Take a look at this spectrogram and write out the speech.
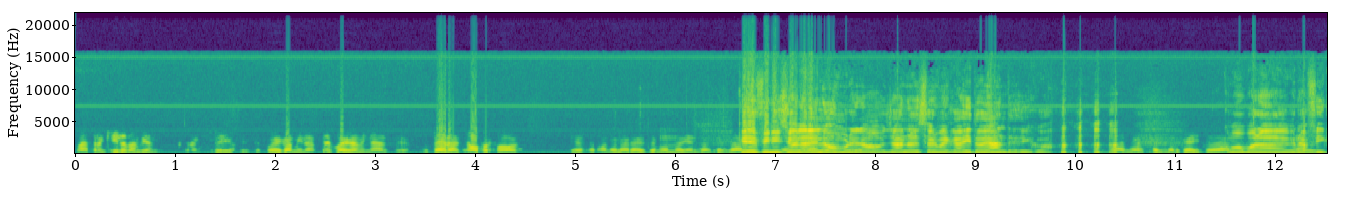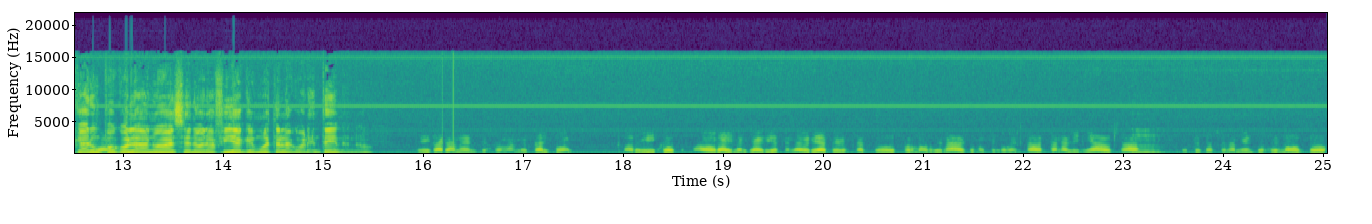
más tranquilo también. Tranquilo, sí, se puede caminar. Se puede caminar, sí. Muchas gracias. No, por favor. Sí, Fernando, le agradecemos mm. entonces. Qué definición la del hombre, ¿no? Ya no es el mercadito de antes, dijo. Ya no es el mercadito de antes. Como para graficar un poco la nueva escenografía que muestra la cuarentena, ¿no? Exactamente, Fernando, tal cual. Barbijos, ahora hay mercaderías en la vereda, pero está todo de forma ordenada, como te comentaba, están alineados a mm. los estacionamientos de moto,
